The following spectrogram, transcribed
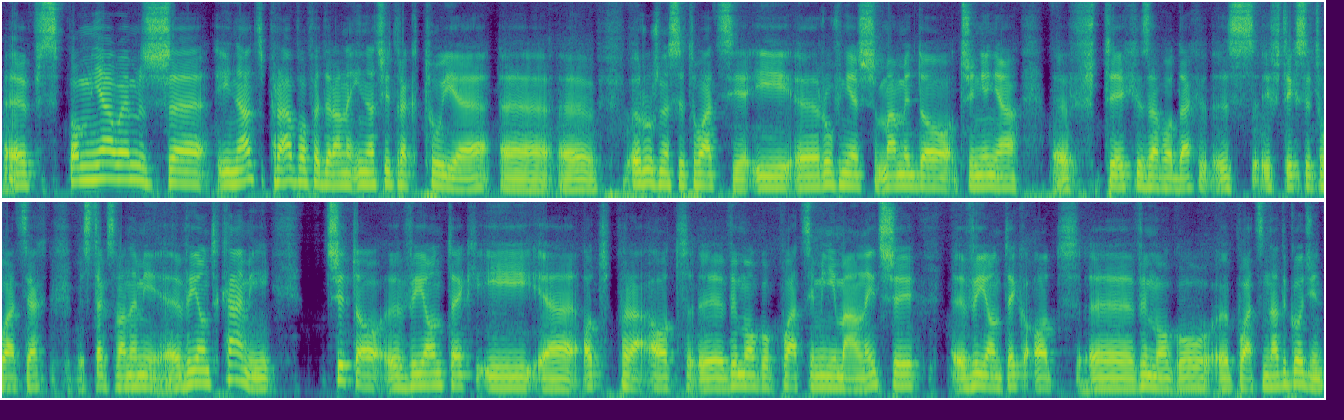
E, Wspomniałem, że inac, prawo federalne inaczej traktuje e, e, różne sytuacje i również mamy do czynienia w tych zawodach, w tych sytuacjach z tak zwanymi wyjątkami. Czy to wyjątek i e, od, od e, wymogu płacy minimalnej, czy wyjątek od wymogu płacy nadgodzin.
